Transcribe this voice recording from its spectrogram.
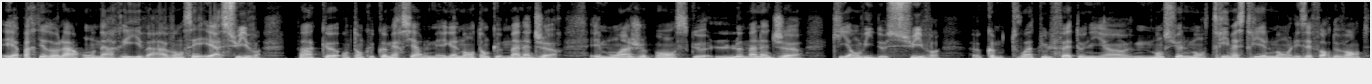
Et à partir de là, on arrive à avancer et à suivre, pas que en tant que commercial, mais également en tant que manager. Et moi, je pense que le manager qui a envie de suivre, euh, comme toi tu le fais, Tony, hein, mensuellement, trimestriellement, les efforts de vente,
